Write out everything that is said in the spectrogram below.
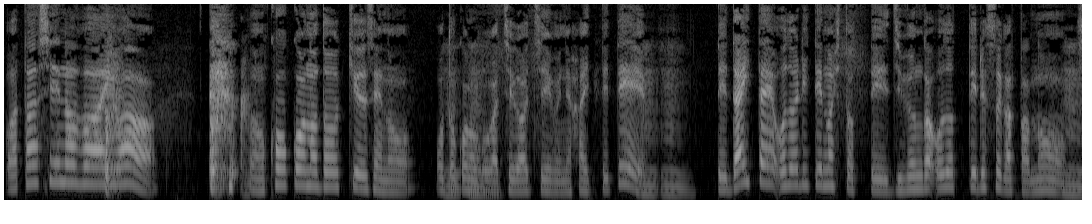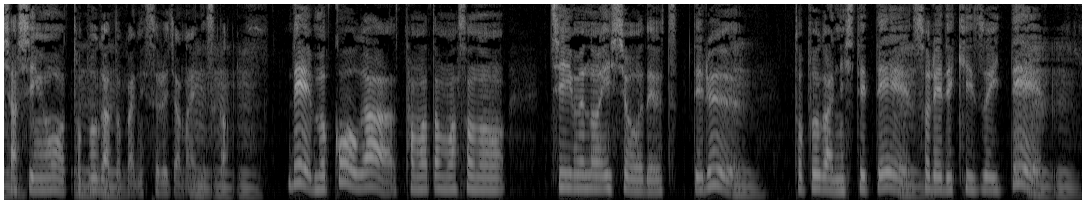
私の場合は、高校の同級生の男の子が違うチームに入ってて、うんうん。で、大体踊り手の人って自分が踊ってる姿うん。の写真をトップ画とかにするじゃないですか。で、向こうがたまたまそのチームの衣装で写ってるん。トップ画にしてて、うん。それで気づいて、うんうん。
